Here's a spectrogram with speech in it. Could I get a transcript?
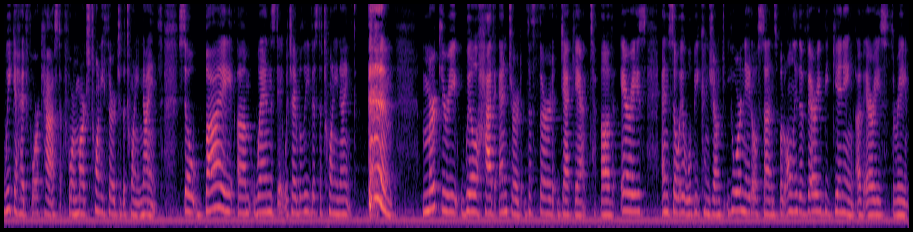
week ahead forecast for March 23rd to the 29th. So by um, Wednesday, which I believe is the 29th. Mercury will have entered the third decant of Aries, and so it will be conjunct your natal suns, but only the very beginning of Aries 3.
